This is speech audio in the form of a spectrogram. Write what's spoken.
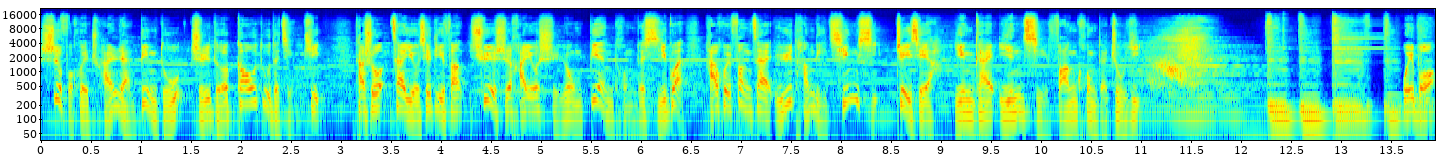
是否会传染病毒，值得高度的警惕。他说，在有些地方确实还有使用便桶的习惯，还会放在鱼塘里清洗，这些啊应该引起防控的注意。微博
